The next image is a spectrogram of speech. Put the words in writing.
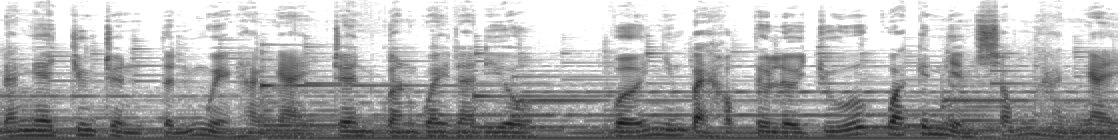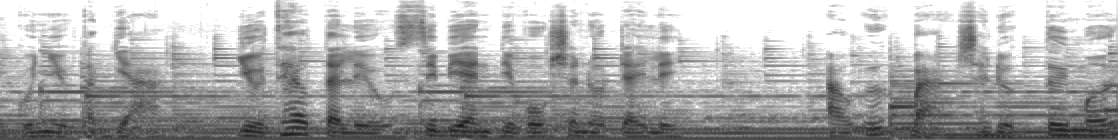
đang nghe chương trình tỉnh nguyện hàng ngày trên quanh quay radio với những bài học từ lời Chúa qua kinh nghiệm sống hàng ngày của nhiều tác giả dựa theo tài liệu CBN Devotional Daily. Ao ước bạn sẽ được tươi mới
